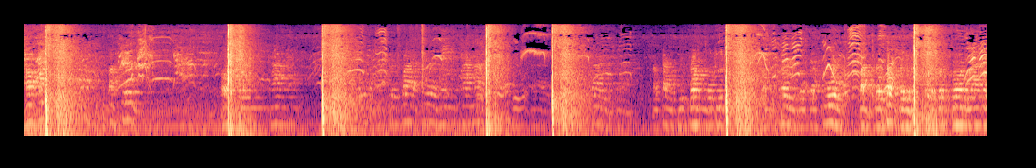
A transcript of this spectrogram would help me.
បអរបាទអូណាព្រះបាទព្រះខាងណា នៅកម្មវិធីបន់មួយទីត្រូវយកចាស់មួយបាទដល់សពទៅពុទ្ធពរណាទៅ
